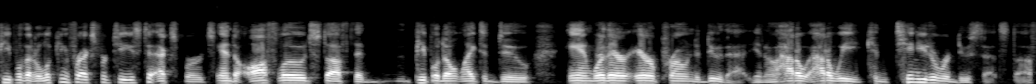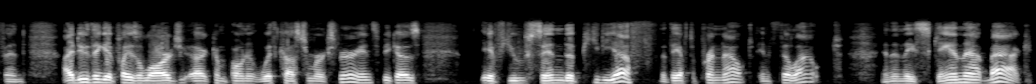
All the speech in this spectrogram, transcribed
people that are looking for expertise to experts and to offload stuff that people don't like to do and where they're error prone to do that you know? How do how do we continue to reduce that stuff? And i do think it plays a large uh, component with customer experience because if you send a pdf that they have to print out and fill out and then they scan that back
